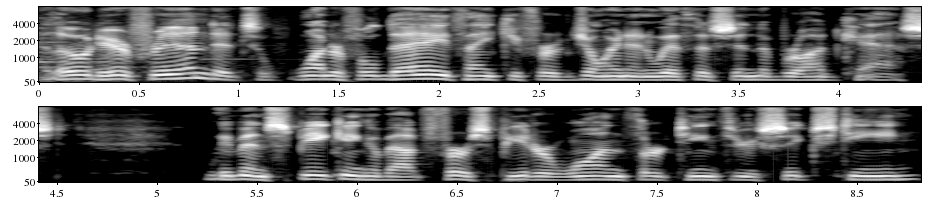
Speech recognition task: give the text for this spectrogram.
Hello, dear friend. It's a wonderful day. Thank you for joining with us in the broadcast. We've been speaking about 1 Peter 1 13 through 16,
